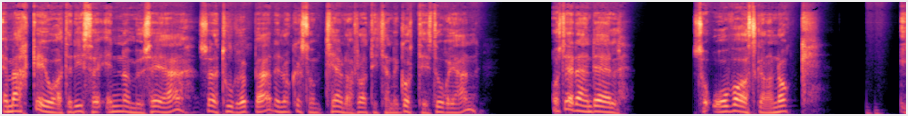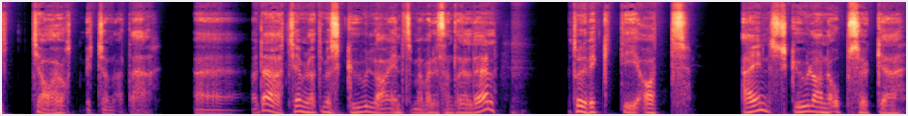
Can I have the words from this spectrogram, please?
jeg merker jo at de som er innom museet, så er det to grupper. Det er noen som kommer der fordi de kjenner godt til historien, og så er det en del som overraskende nok ikke har hørt mye om dette her. Eh, og Der kommer dette med skoler inn som en veldig sentral del. Jeg tror det er viktig at én, skolene oppsøker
